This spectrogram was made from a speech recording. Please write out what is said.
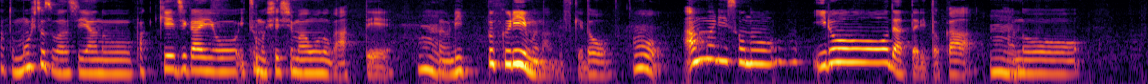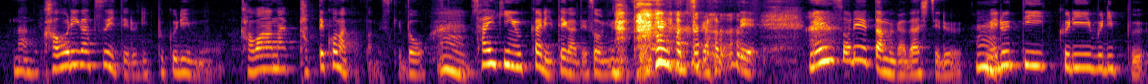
あともう一つ私あのパッケージ買いをいつもしてしまうものがあって、うあのんリップクリームなんですけどあんまりその色だったりとか、うん。あのなん香りがついてるリップクリームを買わな買ってこなかったんですけどうん。最近うっかり手が出そうになったやつがあって メンソレータムが出してるうん。メルティークリームリップ、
